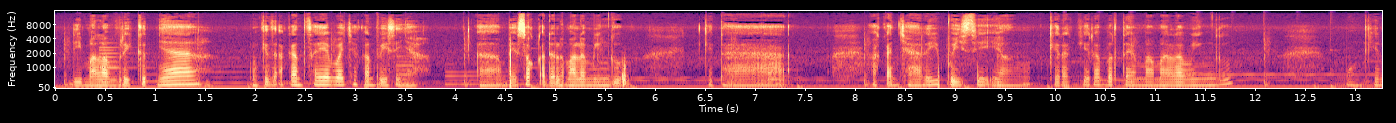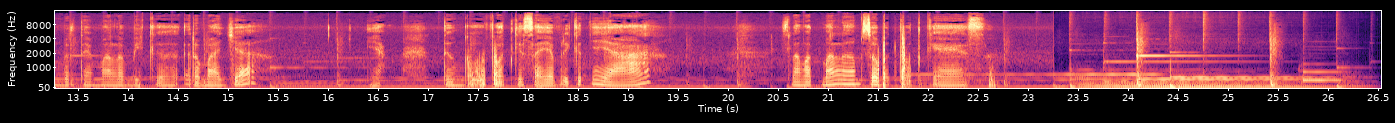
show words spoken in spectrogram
Di malam berikutnya mungkin akan saya bacakan puisinya. Uh, besok adalah malam minggu. Kita akan cari puisi yang kira-kira bertema malam minggu mungkin bertema lebih ke remaja. Ya tunggu podcast saya berikutnya ya. Selamat malam sobat podcast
